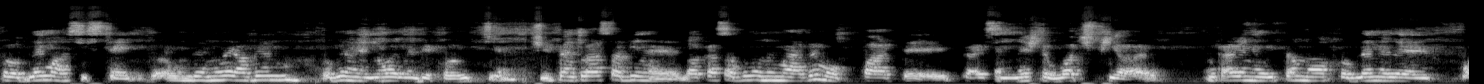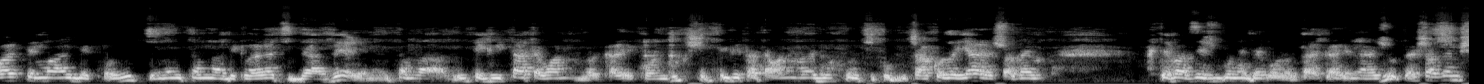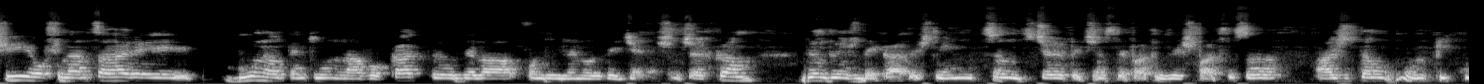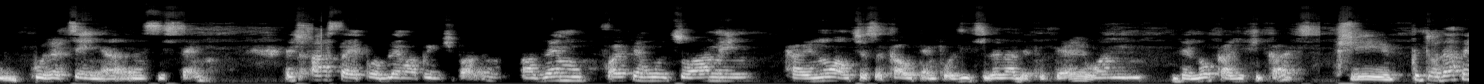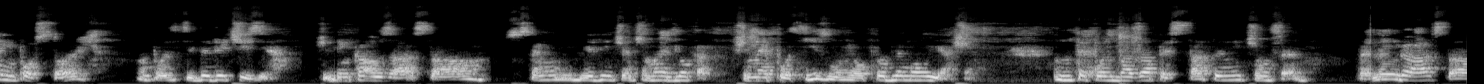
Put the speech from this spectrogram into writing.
problema sistemică, unde noi avem probleme enorme de corupție și pentru asta, bine, la Casa Bună noi mai avem o parte care se numește Watch PR, în care ne uităm la problemele foarte mari de corupție, ne uităm la declarații de avere, ne uităm la integritatea oamenilor care conduc și integritatea oamenilor din funcții publice. Acolo iarăși avem câteva zeci bune de voluntari care ne ajută și avem și o finanțare bună pentru un avocat de la fondurile norvegiene și încercăm dând în judecată și trimițând pe 544 să ajutăm un pic cu curățenia în sistem. Deci asta e problema principală. Avem foarte mulți oameni care nu au ce să caute în pozițiile la de putere, oameni deloc calificați și câteodată impostori în poziții de decizie. Și din cauza asta sistemul e din ce în ce mai blocat. Și nepotismul e o problemă uriașă. Nu te poți baza pe stat în niciun fel. Pe lângă asta,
